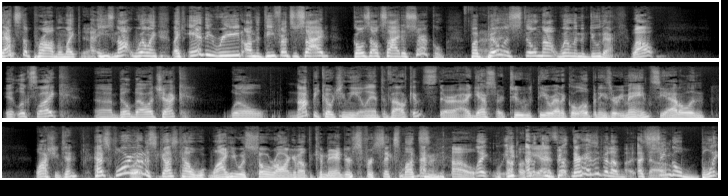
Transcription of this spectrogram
That's the problem. Like yeah. he's not willing. Like Andy Reid on the defensive side goes outside his circle, but All Bill right. is still not willing to do that. Well, it looks like uh, Bill Belichick will not be coaching the Atlanta Falcons. There, are, I guess, are two theoretical openings that remain: Seattle and Washington. Has Florio or, discussed how why he was so wrong about the Commanders for six months? no, like he, no, he hasn't. there hasn't been a, a uh, no. single bli-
